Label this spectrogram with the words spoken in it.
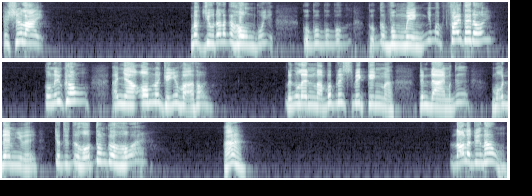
Phải sửa lại. Mặc dù đó là cái hồn của của, của, của, của, của, của vùng miền Nhưng mà phải thay đổi. Còn nếu không Ở nhà ôm nói chuyện với vợ thôi. Đừng lên mà public speaking mà Trên đài mà cứ mỗi đêm như vậy Cho tôi, tôi hổ tôm cơ hổ ấy. Hả? Đó là truyền thông.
